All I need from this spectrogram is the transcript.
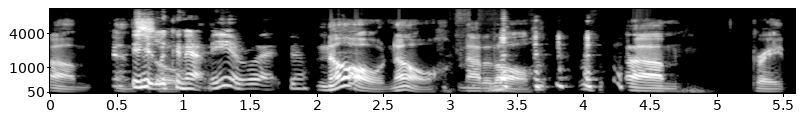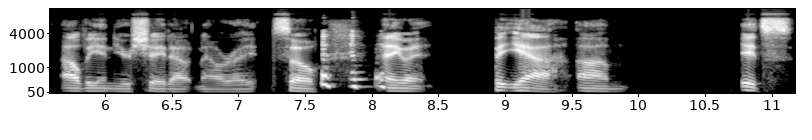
Um, and You're so, looking at me or what? Yeah. no, no, not at all. um, great. I'll be in your shade out now, right? So anyway, but yeah, um, it's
